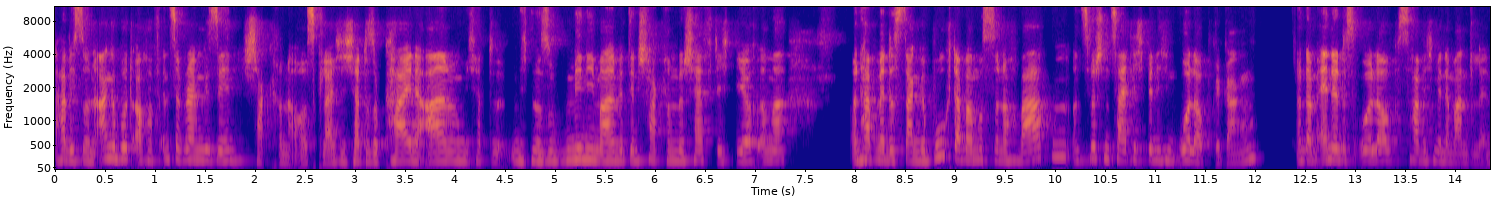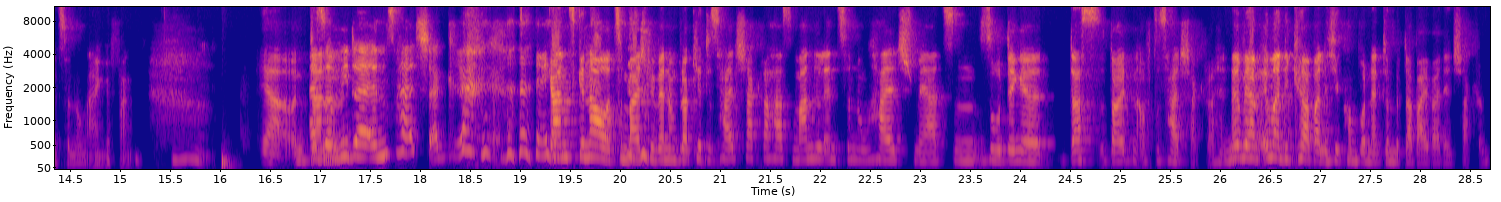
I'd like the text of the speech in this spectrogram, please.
habe ich so ein Angebot auch auf Instagram gesehen, Chakrenausgleich. Ich hatte so keine Ahnung. Ich hatte mich nur so minimal mit den Chakren beschäftigt, wie auch immer. Und habe mir das dann gebucht, aber musste noch warten. Und zwischenzeitlich bin ich in Urlaub gegangen. Und am Ende des Urlaubs habe ich mir eine Mandelentzündung eingefangen. Mhm. Ja, und dann, also wieder ins Halschakra. ganz genau. Zum Beispiel, wenn du ein blockiertes Halschakra hast, Mandelentzündung, Halsschmerzen, so Dinge, das deuten auf das Halschakra hin. Ne? Wir haben immer die körperliche Komponente mit dabei bei den Chakren.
